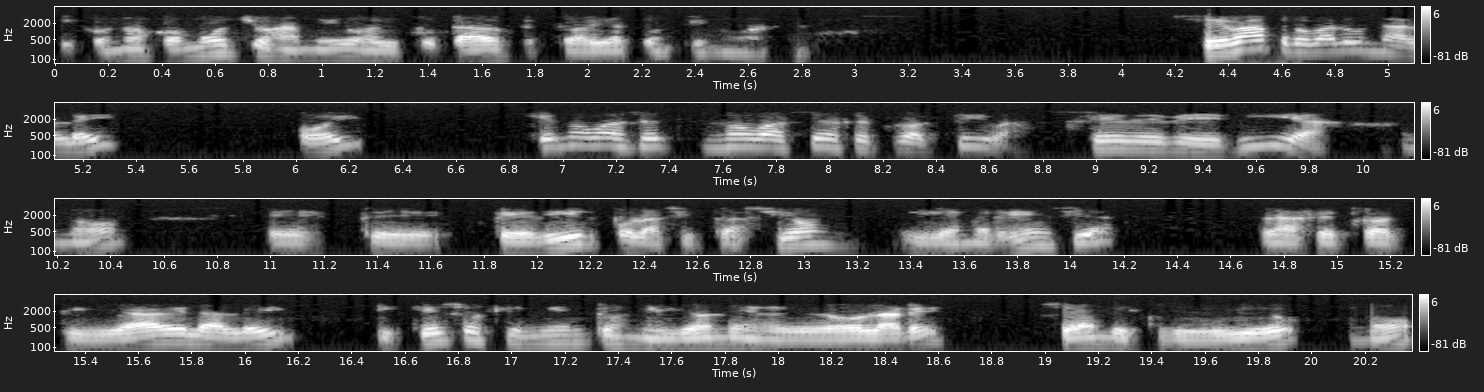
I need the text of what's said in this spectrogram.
y conozco muchos amigos diputados que todavía continúan. Se va a aprobar una ley hoy que no va a ser no va a ser retroactiva se debería no este pedir por la situación y la emergencia la retroactividad de la ley y que esos 500 millones de dólares sean distribuidos no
